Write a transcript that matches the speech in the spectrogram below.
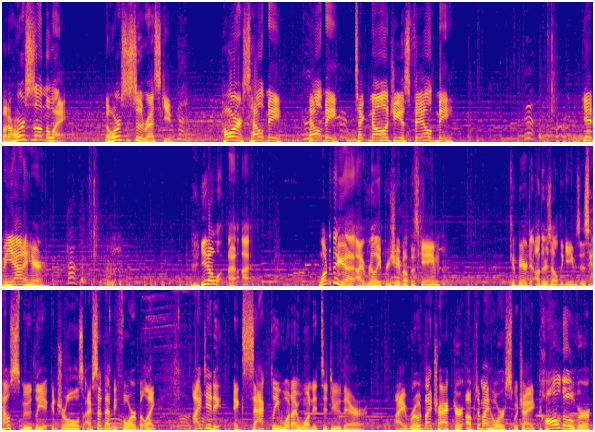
But our horse is on the way. The horse is to the rescue. Horse, help me. Help me. Technology has failed me. Get me out of here. You know, I, I, one thing I really appreciate about this game, compared to other Zelda games, is how smoothly it controls. I've said that before, but like, I did exactly what I wanted to do there. I rode my tractor up to my horse, which I had called over,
